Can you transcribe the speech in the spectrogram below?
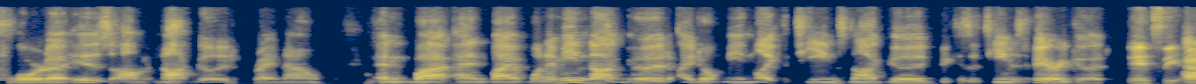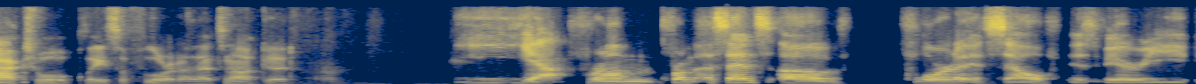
Florida is um not good right now. And by and by when I mean not good, I don't mean like the team's not good because the team is very good. It's the Um, actual place of Florida that's not good. yeah from from a sense of florida itself is very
